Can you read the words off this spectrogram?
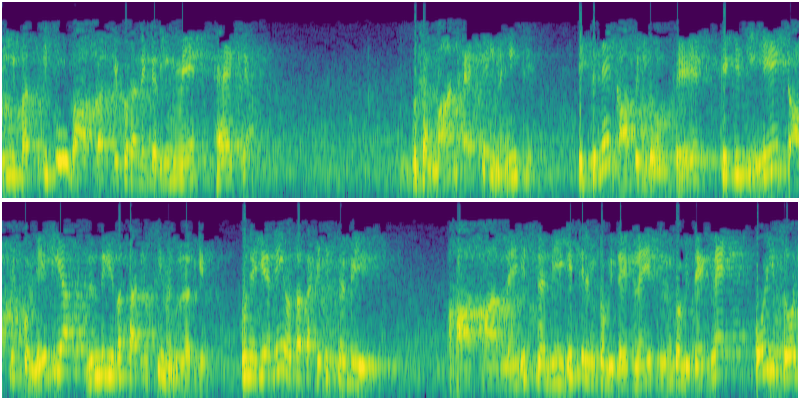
دی، بس اسی بات پر کہ قرآن کریم میں ہے کیا؟ مسلمان ایسے نہیں تھے؟ اتنے قابل لوگ تھے کہ کسی ایک ٹاپک کو لے لیا، زندگی بس ساری اسی میں گزر گئی۔ انہیں یہ نہیں ہوتا تھا کہ اس میں بھی ہاتھ مار لیں، اس میں بھی، اس علم کو بھی دیکھ لیں، اس علم کو بھی دیکھ لیں۔ کوئی سوچ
